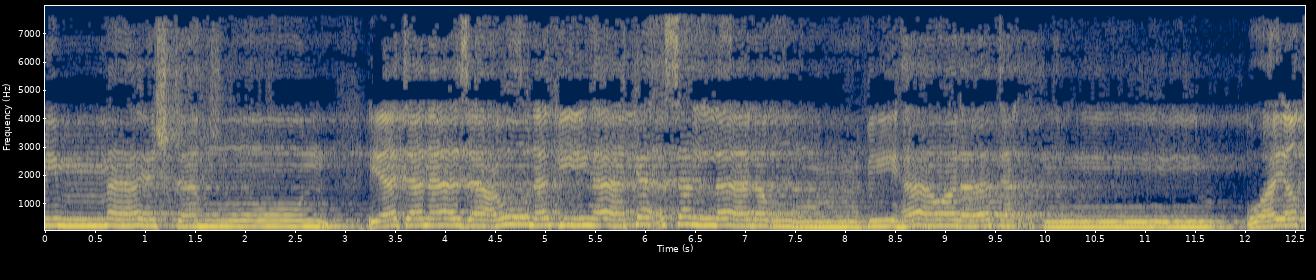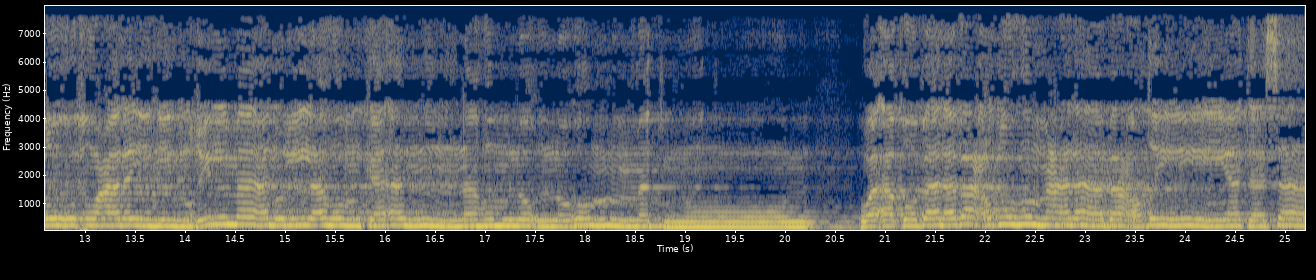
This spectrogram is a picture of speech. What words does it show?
مما يشتهون يتنازعون فيها كأسا لا لغو فيها ولا تأثيم. ويطوف عليهم غلمان لهم كأنهم لؤلؤ مكنون. وأقبل بعضهم على بعض يتساءلون.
